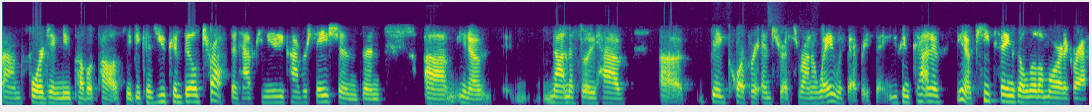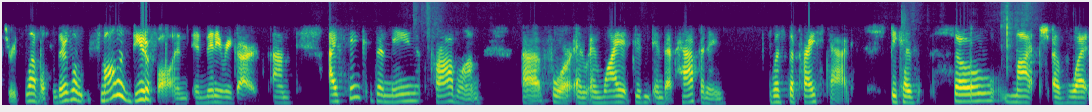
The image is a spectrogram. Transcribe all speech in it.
um, forging new public policy, because you can build trust and have community conversations and, um, you know, not necessarily have uh, big corporate interests run away with everything. You can kind of, you know, keep things a little more at a grassroots level. So there's a small is beautiful in, in many regards. Um, I think the main problem uh, for and, and why it didn't end up happening was the price tag, because so much of what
